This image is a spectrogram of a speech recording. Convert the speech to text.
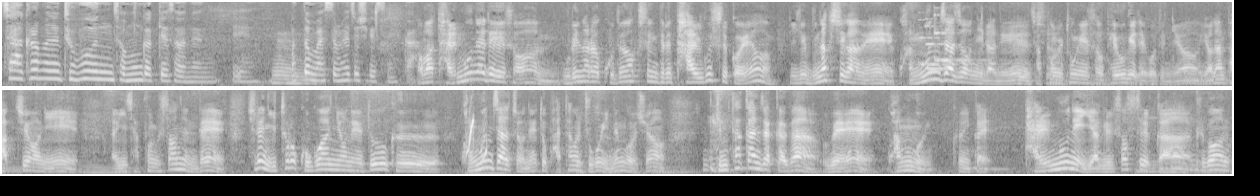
자, 그러면 두 분 전문가께서는 예, 음. 어떤 말씀을 해주시겠습니까? 아마 달문에 대해선 우리나라 고등학생들은 다 알고 있을 거예요. 이게 문학 시간에 광문자전이라는 그렇죠. 작품을 통해서 배우게 되거든요. 음. 연한 박지원이 이 작품을 썼는데 실은 이토록 고고한 연애도 그 광문자전에 또 바탕을 두고 있는 거죠. 김탁한 작가가 왜 광문 그러니까 달문의 이야기를 썼을까? 음. 그건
